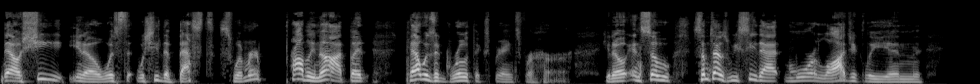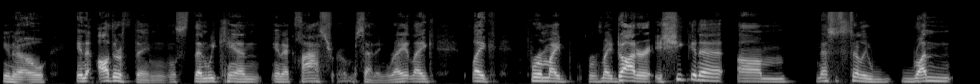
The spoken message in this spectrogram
Now she, you know, was, was she the best swimmer? Probably not, but that was a growth experience for her, you know? And so sometimes we see that more logically in, you know, in other things than we can in a classroom setting, right? Like, like for my, for my daughter, is she gonna, um, necessarily run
